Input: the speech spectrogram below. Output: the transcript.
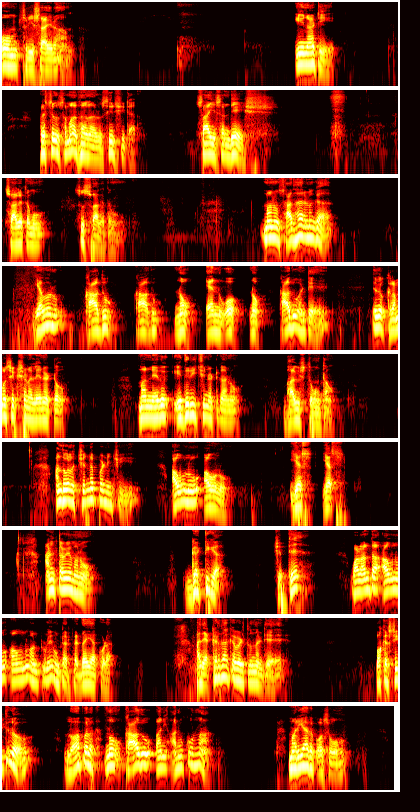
ఓం శ్రీ సాయిరామ్. ఈనాటి ప్రశ్నలు సమాధానాలు శీర్షిక సాయి సందేశ్. స్వాగతము సుస్వాగతము మనం సాధారణంగా ఎవరు కాదు కాదు నో ఎన్ఓ నో కాదు అంటే ఏదో క్రమశిక్షణ లేనట్టు మన ఏదో ఎదిరించినట్టుగానో భావిస్తూ ఉంటాం. అందువల్ల చిన్నప్పటి నుంచి అవును అవును ఎస్ ఎస్ అంటమే మనం గట్టిగా చెప్తే వాళ్ళంతా అవును అవును అంటూనే ఉంటారు పెద్దయ్యాక కూడా. అది ఎక్కడి దాకా వెళ్తుందంటే ఒక స్థితిలో లోపల నో కాదు అని అనుకున్న మర్యాద కోసం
